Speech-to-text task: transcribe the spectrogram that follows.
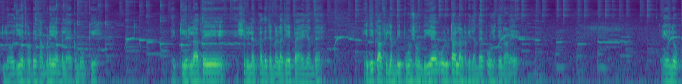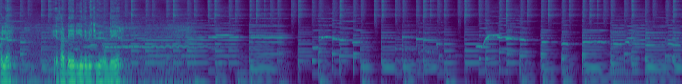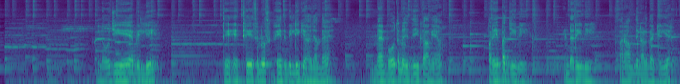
ਲੋ ਜੀ, ਇਹ ਤੁਹਾਡੇ ਸਾਹਮਣੇ ਆ ਬਲੈਕ ਮੋਂਕੀ ਤੇ ਕੇਰਲਾ ਤੇ ਸ਼੍ਰੀਲੰਕਾ ਦੇ ਜੰਗਲਾਂ 'ਚ ਇਹ ਪਾਇਆ ਜਾਂਦਾ ਹੈ। ਇਹਦੀ ਕਾਫੀ ਲੰਬੀ ਪੂੰਛ ਹੁੰਦੀ ਹੈ, ਉਲਟਾ ਲਟਕ ਜਾਂਦਾ ਹੈ ਪੂੰਛ ਦੇ ਨਾਲ ਇਹ। ਇਹ ਲੋਕਲ ਹੈ। ਇਹ ਸਾਡੇ ਏਰੀਆ ਦੇ ਵਿੱਚ ਵੀ ਹੁੰਦੇ ਆ। ਇਹ ਹੈ ਬਿੱਲੀ ਤੇ ਇੱਥੇ ਇਸ ਨੂੰ ਸਫੇਦ ਬਿੱਲੀ ਕਿਹਾ ਜਾਂਦਾ ਹੈ। ਮੈਂ ਬਹੁਤ ਨਜ਼ਦੀਕ ਆ ਗਿਆ, ਪਰ ਇਹ ਭੱਜੀ ਨਹੀਂ, ਡਰੀ ਨਹੀਂ, ਆਰਾਮ ਦੇ ਨਾਲ ਬੈਠੀ ਹੈ।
